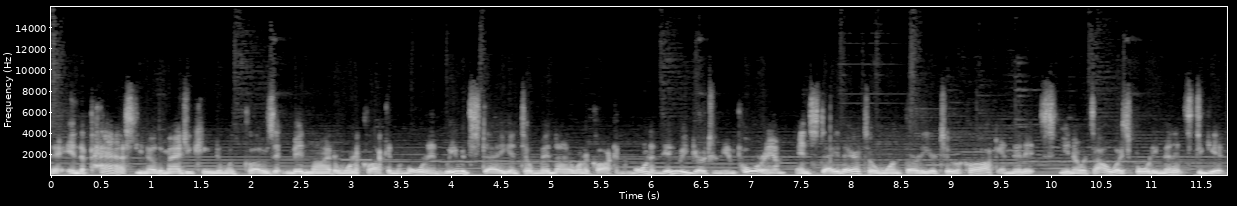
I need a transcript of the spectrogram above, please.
in the past, you know, the Magic Kingdom would close at midnight or one o'clock in the morning. We would stay until midnight or one o'clock in the morning. Then we'd go to the Emporium and stay there till 1.30 or two o'clock. And then it's, you know, it's always 40 minutes to get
